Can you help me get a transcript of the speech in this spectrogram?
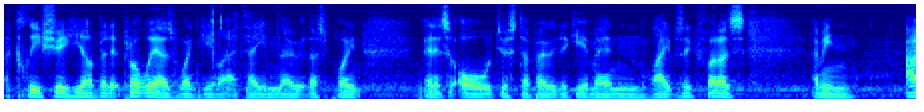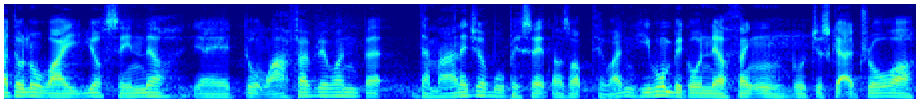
a cliche here, but it probably is one game at a time now at this point, and it's all just about the game in Leipzig for us. I mean, I don't know why you're saying there, yeah, don't laugh everyone, but the manager will be setting us up to win. He won't be going there thinking we'll just get a draw or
